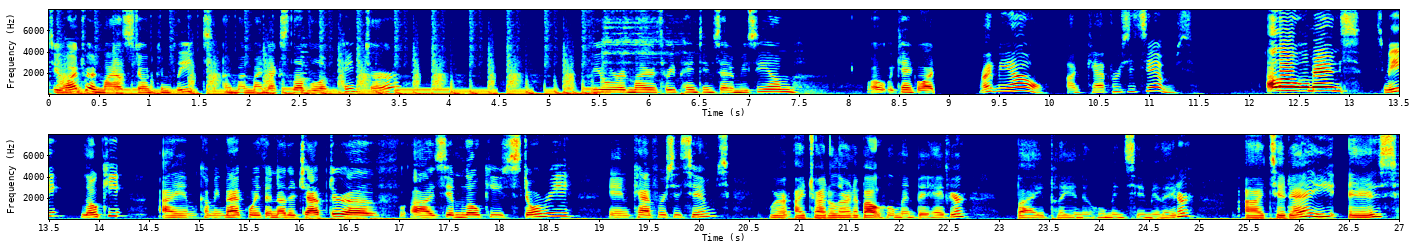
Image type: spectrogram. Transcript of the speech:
200 milestone complete. I'm on my next level of painter. Viewer admire three paintings at a museum. Well, we can't go out. Right meow on Cat vs. Sims. Hello, humans! It's me, Loki. I am coming back with another chapter of uh, Sim Loki's story in Cat vs. Sims, where I try to learn about human behavior by playing a human simulator. Uh, today is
